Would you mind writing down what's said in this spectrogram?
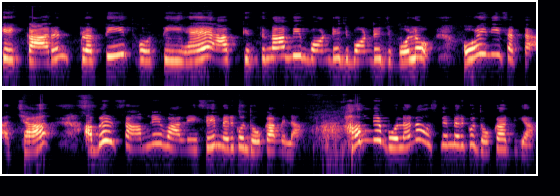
के कारण प्रतीत होती है। आप कितना भी बॉन्डेज बॉन्डेज बोलो, हो ही नहीं सकता। अच्छा अब सामने वाले से मेरे को धोखा मिला। हमने बोला ना, उसने मेरे को धोखा दिया।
